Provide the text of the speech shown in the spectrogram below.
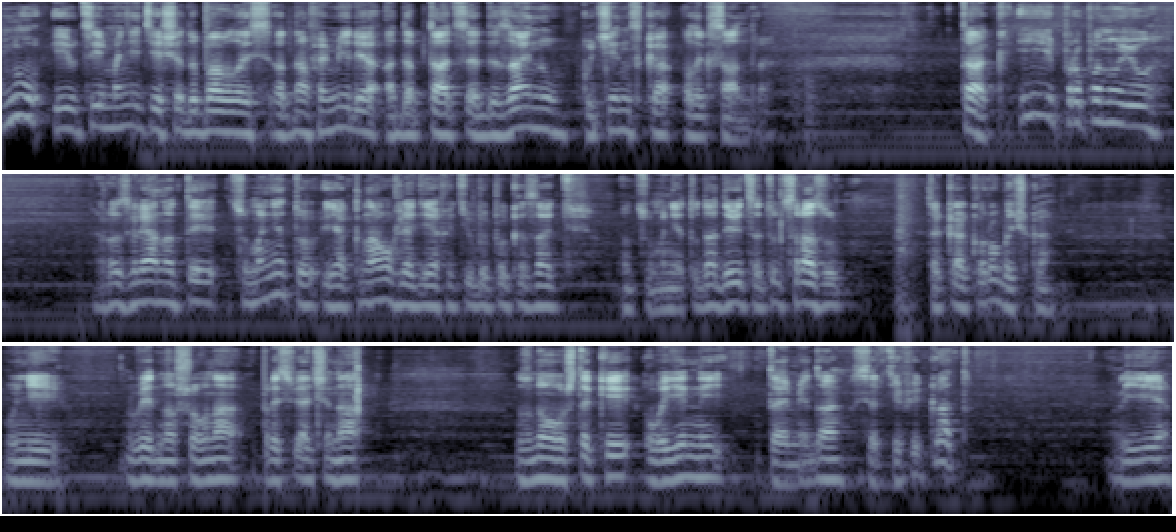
Ну і в цій монеті ще додавалась одна фамілія, адаптація дизайну Кучинська Олександра. Так, і пропоную розглянути цю монету. Як на огляді я хотів би показати оцю монету. Да, дивіться, тут зразу така коробочка. У ній видно, що вона присвячена знову ж таки воєнній темі. Да? Сертифікат є.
